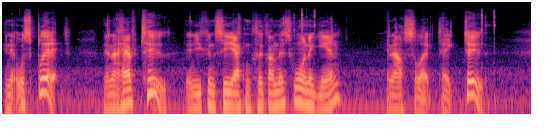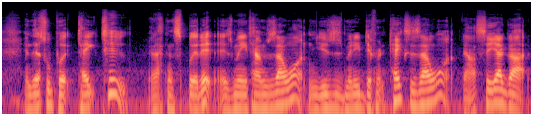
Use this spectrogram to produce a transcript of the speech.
and it will split it. Then I have two. Then you can see I can click on this one again, and I'll select take two. And this will put take two, and I can split it as many times as I want and use as many different takes as I want. Now see I got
